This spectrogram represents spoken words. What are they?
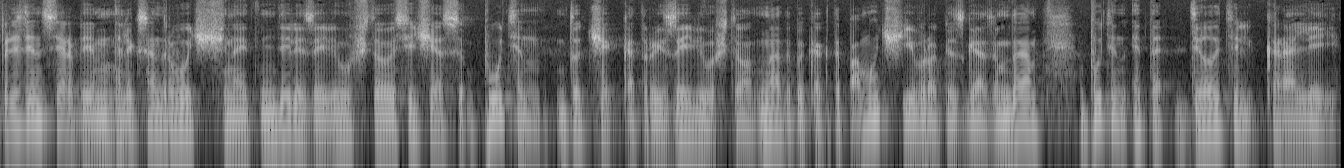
Президент Сербии Александр Вучич на этой неделе заявил, что сейчас Путин, тот человек, который заявил, что надо бы как-то помочь Европе с газом, да, Путин – это делатель королей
